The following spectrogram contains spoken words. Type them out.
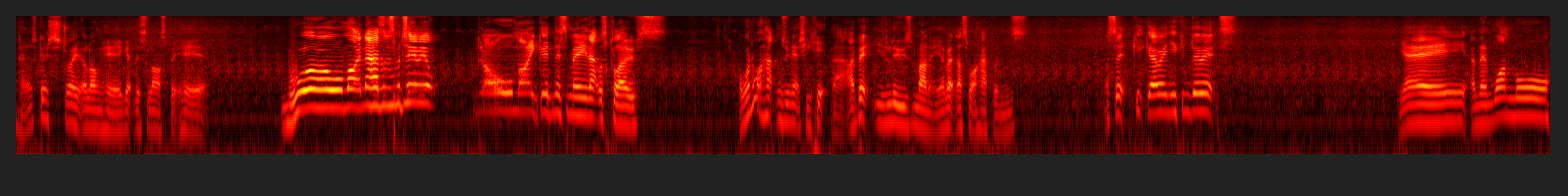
Okay, let's go straight along here, get this last bit here. Whoa, mine hazardous material! Oh my goodness me, that was close. I wonder what happens when you actually hit that. I bet you lose money. I bet that's what happens. That's it. Keep going. You can do it. Yay. And then one more.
